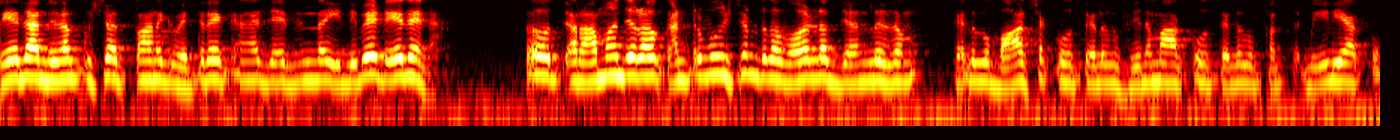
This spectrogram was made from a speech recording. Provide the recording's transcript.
లేదా నిరంకుశత్వానికి వ్యతిరేకంగా చేసిందా? ఈ డిబేట్ ఏదైనా. So Ramojirao contribution to the world of journalism Telugu భాషకు తెలుగు సినిమాకు తెలుగు మీడియాకు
